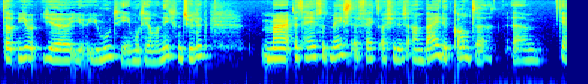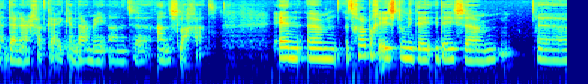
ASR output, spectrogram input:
Dat je, je, je, je, moet, je moet helemaal niks natuurlijk. Maar het heeft het meeste effect als je dus aan beide kanten um, ja, daarnaar gaat kijken en daarmee aan, het, uh, aan de slag gaat. En um, het grappige is, toen ik de, deze um, uh,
